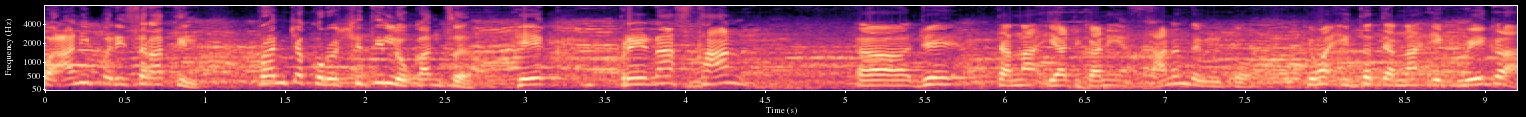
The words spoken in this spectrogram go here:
प- आणि परिसरातील पंचक्रोशीतील लोकांचं हे एक प्रेरणास्थान जे त्यांना या ठिकाणी आनंद मिळतो किंवा इथं त्यांना एक वेगळा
